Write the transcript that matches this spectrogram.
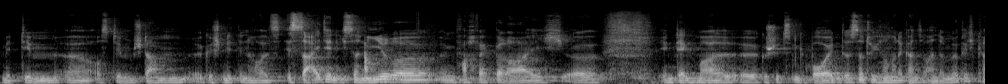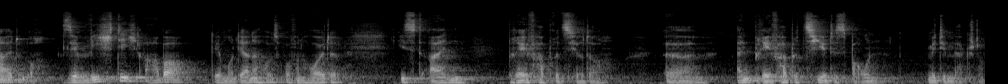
mit dem äh, aus dem Stamm äh, geschnittenen Holz. Es sei denn, ich saniere im Fachwerkbereich, äh, in denkmalgeschützten Gebäuden. Das ist natürlich nochmal eine ganz andere Möglichkeit und auch sehr wichtig, aber der moderne Holzbau von heute ist ein präfabrizierter, äh, ein präfabriziertes Bauen mit dem Werkstoff.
